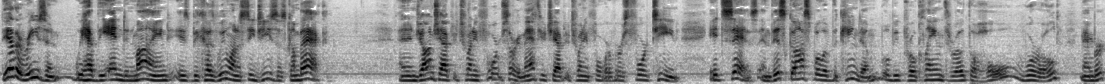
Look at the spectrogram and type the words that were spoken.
The other reason we have the end in mind is because we want to see Jesus come back. And in John chapter 24, sorry, Matthew chapter 24, verse 14, it says, And this gospel of the kingdom will be proclaimed throughout the whole world. Remember,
